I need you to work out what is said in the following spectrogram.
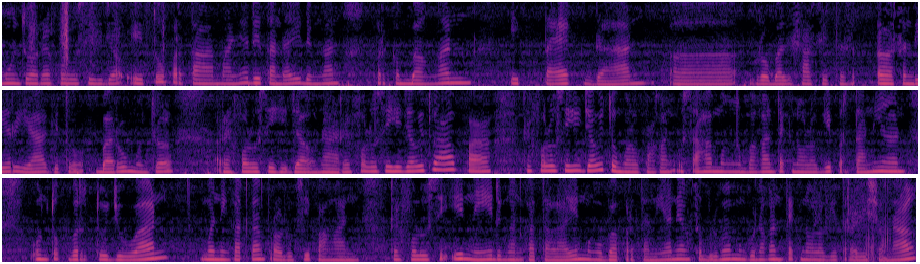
muncul revolusi hijau itu pertamanya ditandai dengan perkembangan iptek dan uh, globalisasi uh, sendiri ya gitu. Baru muncul revolusi hijau. Nah revolusi hijau itu apa? Revolusi hijau itu merupakan usaha mengembangkan teknologi pertanian untuk bertujuan meningkatkan produksi pangan. Revolusi ini dengan kata lain mengubah pertanian yang sebelumnya menggunakan teknologi tradisional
